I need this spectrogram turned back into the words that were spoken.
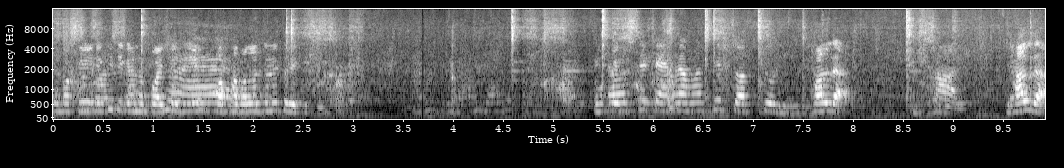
তোমাকে রেখেছি কেন পয়সা দিয়ে কথা বলার জন্য তো রেখেছি এটা হচ্ছে ট্যাংরা মাছের চচ্চড়ি ঝালদা ঝাল ঝালদা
